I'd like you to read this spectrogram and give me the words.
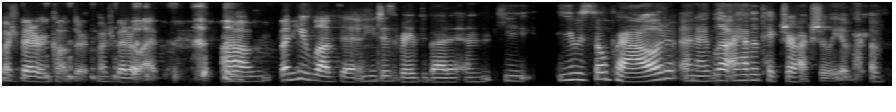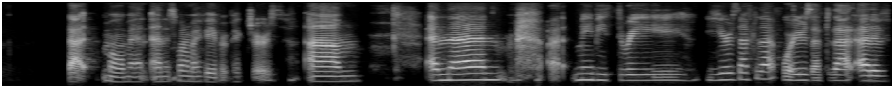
Much better in concert, much better live. Um, but he loved it and he just raved about it, and he he was so proud. And I lo- I have a picture actually of of that moment, and it's one of my favorite pictures. Um, and then uh, maybe three years after that, four years after that, out of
